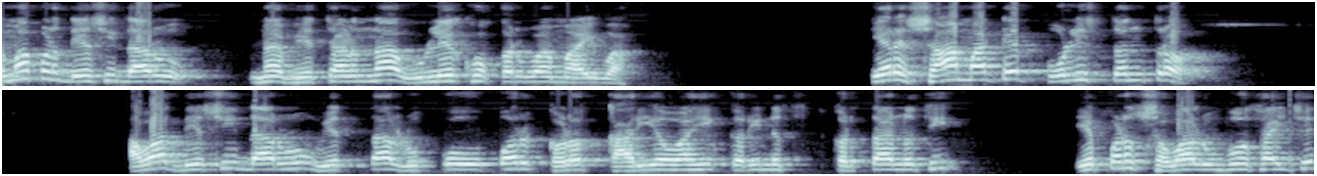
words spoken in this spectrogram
એમાં પણ દેશી દારૂના વેચાણના ઉલ્લેખો કરવામાં આવ્યા. ત્યારે શા માટે પોલીસ તંત્ર આવા દેશી દારૂ વેચતા લોકો ઉપર કડક કાર્યવાહી કરી કરતા નથી? એ પણ સવાલ ઊભો થાય છે.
